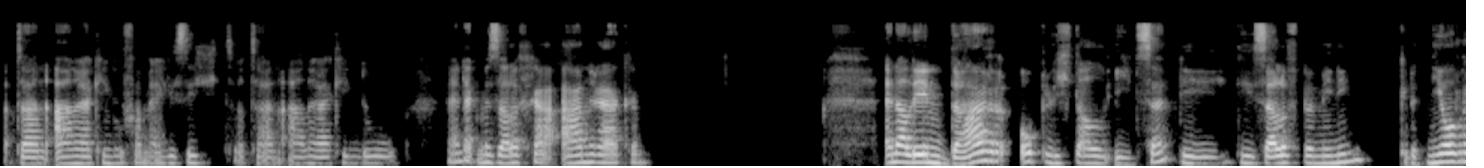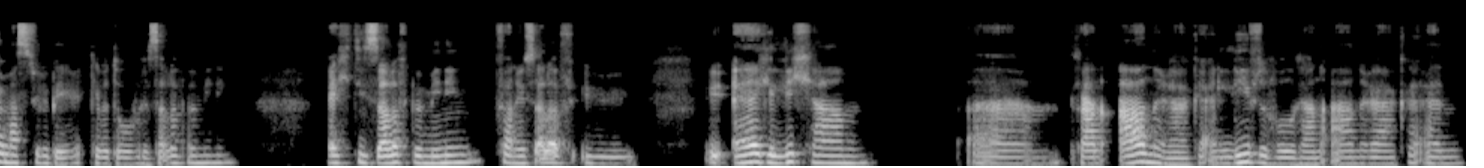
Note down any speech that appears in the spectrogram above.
wat dat een aanraking doet van mijn gezicht, wat dat een aanraking doet, hè, dat ik mezelf ga aanraken. En alleen daarop ligt al iets, hè? Die, die zelfbeminning. Ik heb het niet over masturberen, ik heb het over zelfbeminning. Echt die zelfbeminning van jezelf, je, eigen lichaam ehm, gaan aanraken en liefdevol gaan aanraken. En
